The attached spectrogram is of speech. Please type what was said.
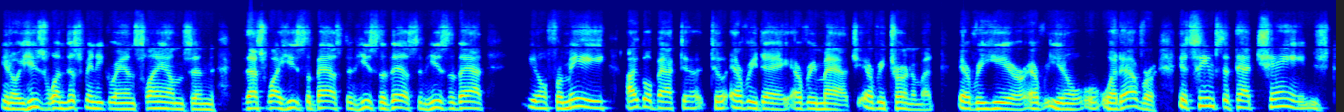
You know, he's won this many grand slams, and that's why he's the best, and he's the this, and he's the that. You know, for me, I go back to to every day, every match, every tournament, every year, every you know whatever. It seems that that changed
